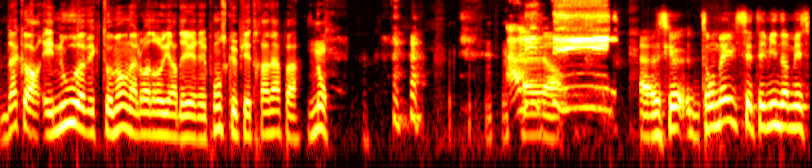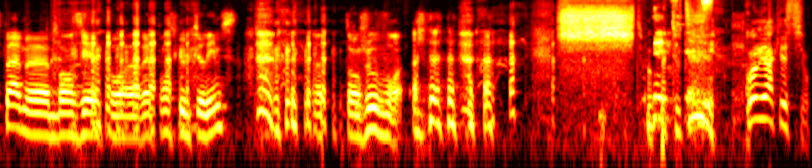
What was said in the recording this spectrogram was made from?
D'accord. Et nous, avec Thomas, on a le droit de regarder les réponses que Pietra n'a pas. Non. Arrêtez Ah, parce que ton mail s'était mis dans mes spams, euh, pour euh, réponse Culture Ims. Attends, j'ouvre. Chut, faut pas tout dire. Première question.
